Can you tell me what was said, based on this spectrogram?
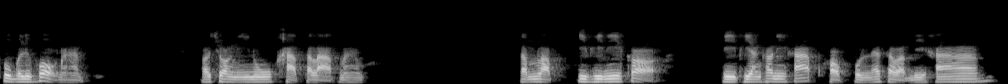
ผู้บริโภคนะครับเพราะช่วงนี้นูขาดตลาดนะครับสำหรับ EP นี้ก็มีเพียงเท่านี้ครับ ขอบคุณและสวัสดีครับ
